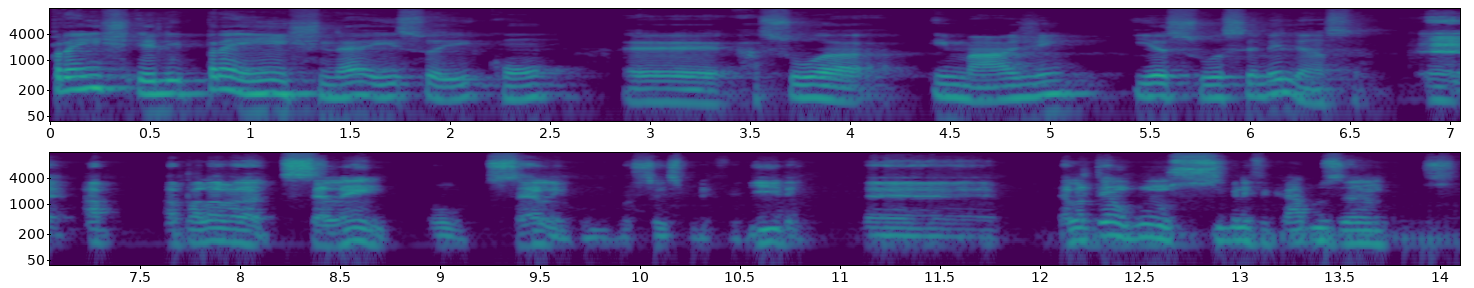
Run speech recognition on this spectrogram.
preenche, ele preenche, né? Isso aí com é, a sua imagem e a sua semelhança. É, a, a palavra selem, ou selem, como vocês preferirem, é, ela tem alguns significados amplos.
